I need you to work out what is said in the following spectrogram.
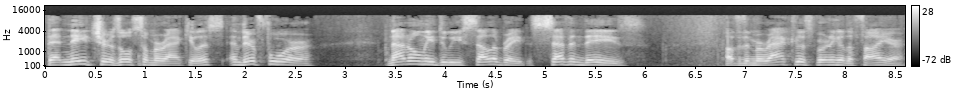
that nature is also miraculous, and therefore, not only do we celebrate seven days of the miraculous burning of the fire,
